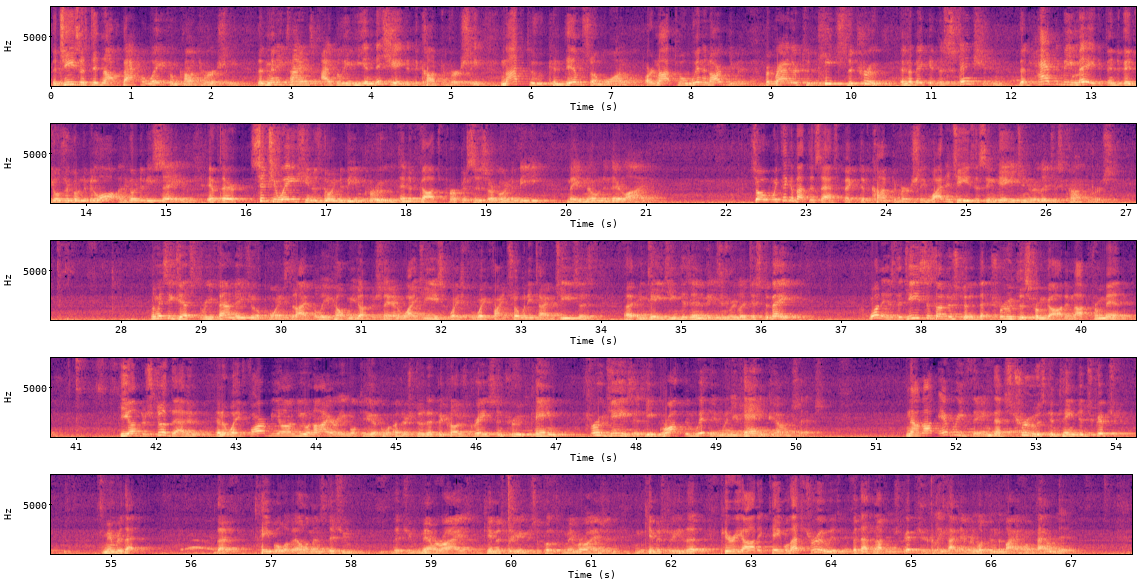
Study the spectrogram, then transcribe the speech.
That Jesus did not back away from controversy. That many times I believe he initiated the controversy, not to condemn someone or not to win an argument, but rather to teach the truth and to make a distinction that had to be made if individuals are going to be law, are going to be saved, if their situation is going to be improved, and if God's purposes are going to be made known in their life. So when we think about this aspect of controversy, why did Jesus engage in religious controversy? Let me suggest three foundational points that I believe help me to understand why Jesus, we find so many times Jesus uh, engaging his enemies in religious debate. One is that Jesus understood that truth is from God and not from men. He understood that in, in a way far beyond you and I are able to understood it because grace and truth came through Jesus. He brought them with him when he came, John says. Now, not everything that's true is contained in Scripture. Remember that that table of elements that you that you memorize in chemistry, or you're supposed to memorize it in chemistry, the periodic table, that's true, isn't it? But that's not in Scripture. At least I never looked in the Bible and found it.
